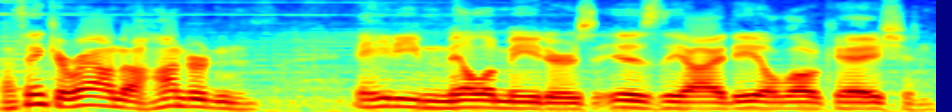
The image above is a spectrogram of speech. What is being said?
I think around 180 millimeters is the ideal location.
